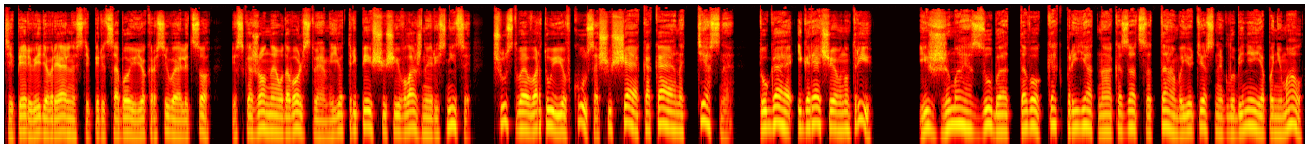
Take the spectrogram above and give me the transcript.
Теперь, видя в реальности перед собой ее красивое лицо, искаженное удовольствием, ее трепещущие влажные ресницы — чувствуя во рту ее вкус, ощущая, какая она тесная, тугая и горячая внутри, и сжимая зубы от того, как приятно оказаться там, в ее тесной глубине, я понимал,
